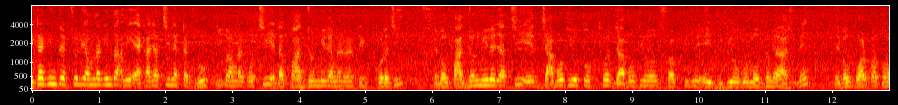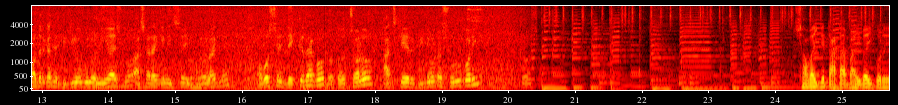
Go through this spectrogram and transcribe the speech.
এটা কিন্তু অ্যাকচুয়ালি আমরা কিন্তু আমি একা যাচ্ছি না, একটা গ্রুপ ট্রিপ আমরা করছি। এটা পাঁচজন মিলে আমরা একটা ট্রিপ করেছি এবং পাঁচজন মিলে যাচ্ছি। এর যাবতীয় তথ্য, যাবতীয় সব কিছু এই ভিডিওগুলোর মাধ্যমে আসবে এবং পরপর তোমাদের কাছে ভিডিওগুলো নিয়ে আসব। আশা রাখি নিশ্চয়ই ভালো লাগবে। অবশ্যই দেখতে থাকো। তো- চলো, আজকের ভিডিওটা শুরু করি। তো, সবাইকে টাটা, বাই বাই করে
